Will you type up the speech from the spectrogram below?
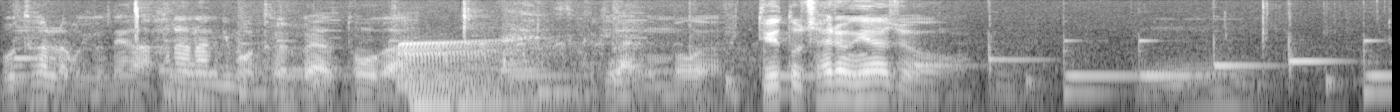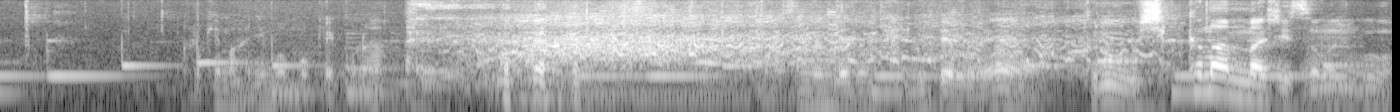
어떡하려고 이거 내가 하나 남기면 어떡할 거야 동호가. 그렇게 많이 못 먹어요. 뒤에 또 촬영해야죠. 그렇게 많이 못 먹겠구나. 맛있는 게좀 달기 때문에. 그리고 시큼한 맛이 있어가지고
